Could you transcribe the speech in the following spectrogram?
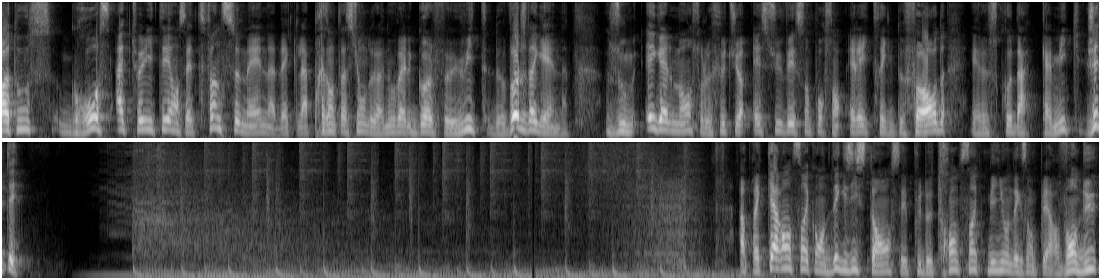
à tous, grosse actualité en cette fin de semaine avec la présentation de la nouvelle Golf 8 de Volkswagen. Zoom également sur le futur SUV 100% électrique de Ford et le Skoda Kamiq GT. Après 45 ans d'existence et plus de 35 millions d'exemplaires vendus,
